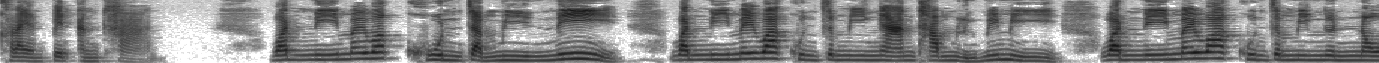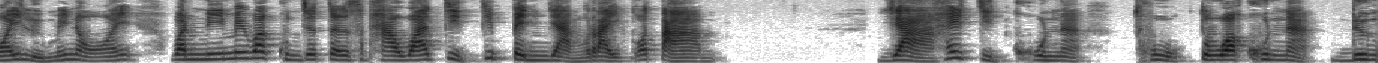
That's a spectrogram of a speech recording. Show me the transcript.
แคลนเป็นอันขาดวันนี้ไม่ว่าคุณจะมีหนี้วันนี้ไม่ว่าคุณจะมีงานทำหรือไม่มี วันนี้ไม่ว่าคุณจะมีเงินน้อยหรือไม่น้อย วันนี้ไม่ว่าคุณจะเจอสภาวะจิตที่เป็นอย่างไรก็ตาม อย่าให้จิตคุณน่ะ ถูกตัวคุณน่ะ ดึง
